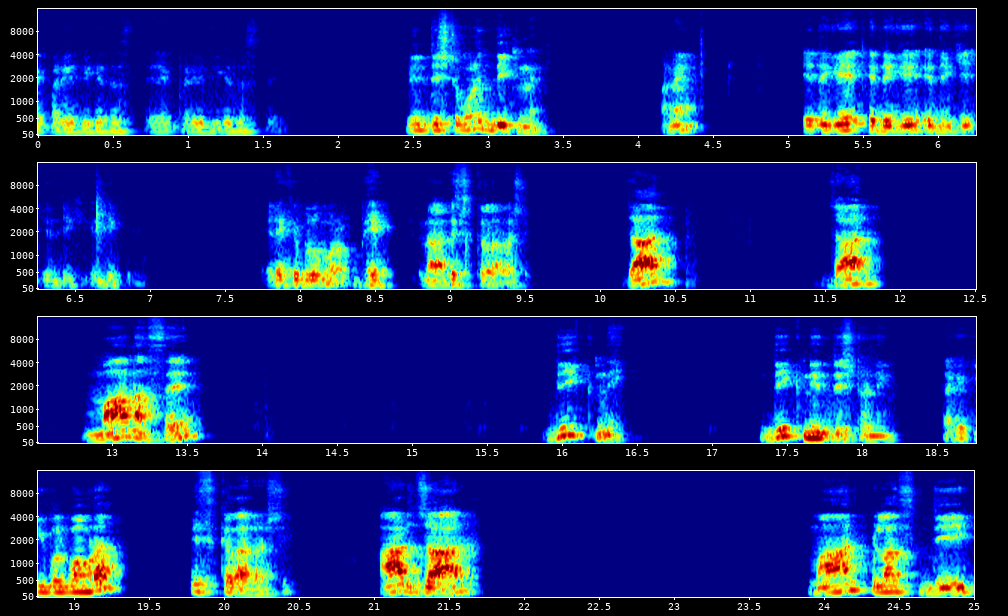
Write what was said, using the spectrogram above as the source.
একবার এইদিকে যাচ্ছে, একবার এইদিকে যাচ্ছে। নির্দিষ্ট কোনো দিক নেই। মানে এদিকে এদিকে এদিকে এদিকে এদিকে। এটাকে বলব ভেক না স্কেলার রাশি যার যার মান আছে দিক নেই, দিক নির্দিষ্ট নেই, তাকে কি বলব আমরা? স্কেলার রাশি। আর যার মান প্লাস দিক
